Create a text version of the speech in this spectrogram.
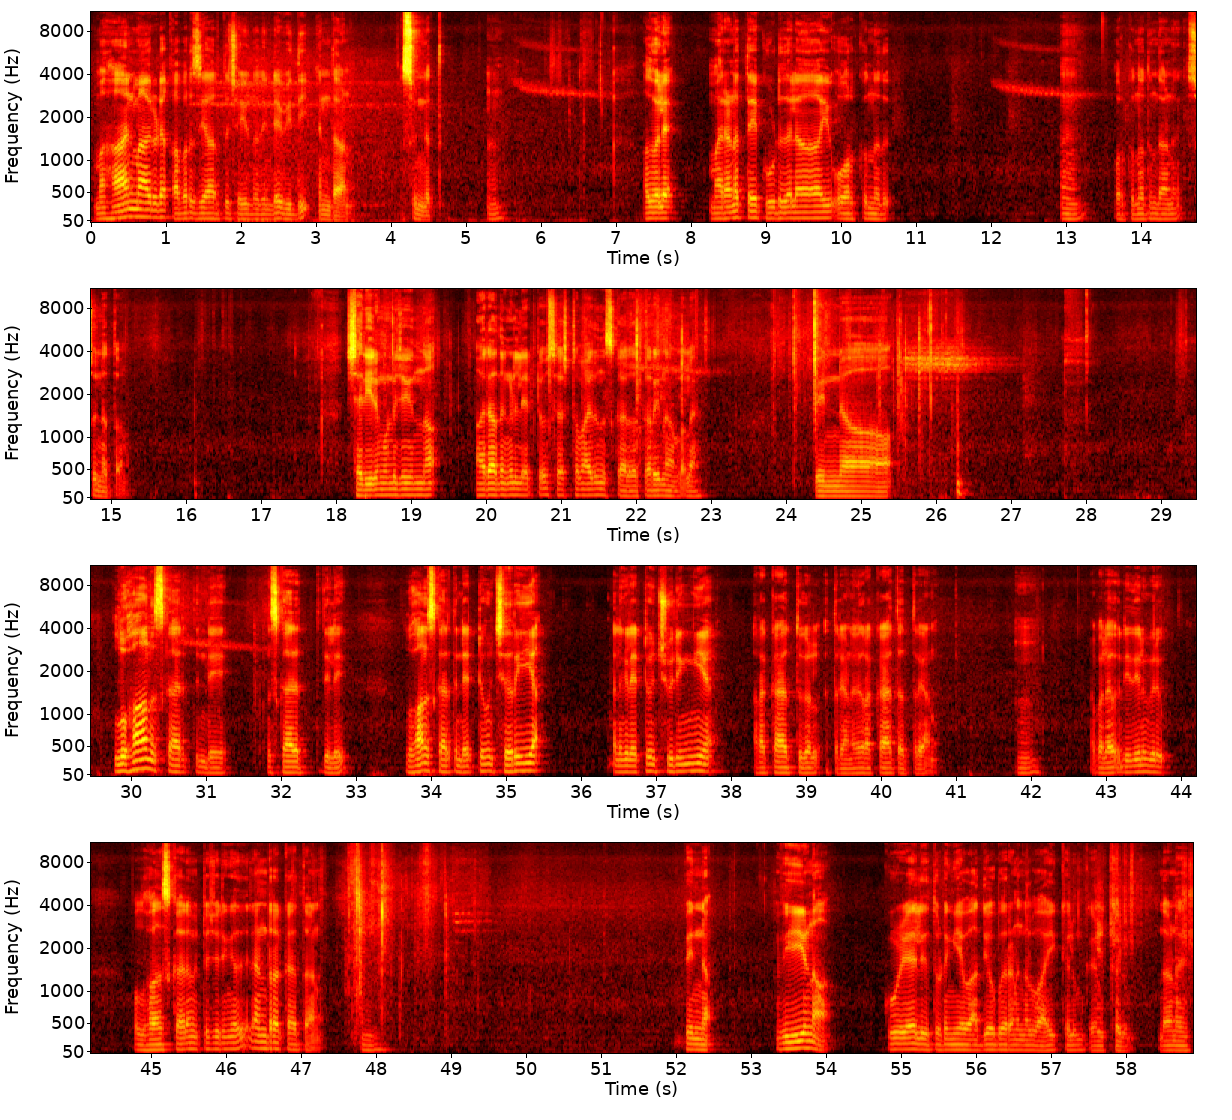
മഹാന്മാരുടെ ഖബർ സിയാറത്ത് ചെയ്യുന്നതിന്റെ വിധി എന്താണ്? സുന്നത്ത്. അതുപോലെ മരണത്തെ കൂടുതലായി ഓർക്കുന്നത് ഓർക്കുന്നത് എന്താണ്? സുന്നത്താണ്. ശരീരം കൊണ്ട് ചെയ്യുന്ന ആരാധനകളിൽ ഏറ്റവും ശ്രേഷ്ഠമായത് നിസ്കാരം അതൊക്കെ അറിയുന്നതാണല്ലോ അല്ലേ? പിന്നെ ലുഹാ നിസ്കാരത്തിന്റെ നിസ്കാരത്തിൽ ലുഹാ നിസ്കാരത്തിന്റെ ഏറ്റവും ചെറിയ അല്ലെങ്കിൽ ഏറ്റവും ചുരുങ്ങിയ റക്കായത്തുകൾ എത്രയാണ്? റക്കായത്ത് എത്രയാണ്. പല രീതിയിലും വരും. പൊതുഹാസ്കാരം ഏറ്റവും ചുരുങ്ങിയത് രണ്ട് റക്കായത്താണ്. പിന്നെ വീണ കുഴൽ തുടങ്ങിയ വാദ്യോപകരണങ്ങൾ വായിക്കലും കേൾക്കലും. എന്താണ്?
